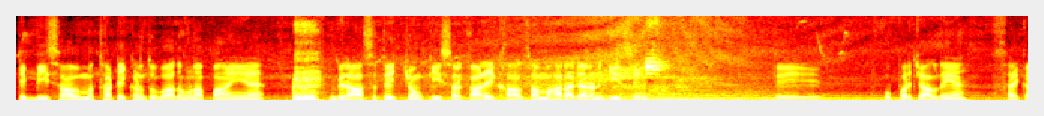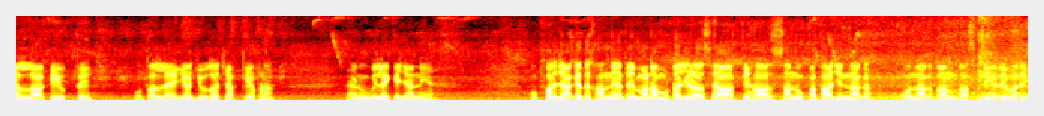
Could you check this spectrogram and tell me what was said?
ਟਿੱਬੀ ਸਾਹਿਬ ਮੱਥਾ ਟੇਕਣ ਤੋਂ ਬਾਅਦ ਹੁਣ ਆਪਾਂ ਆਏ ਆ ਵਿਰਾਸਤ ਤੇ ਚੌਂਕੀ ਸਰਕਾਰੇ ਖਾਲਸਾ ਮਹਾਰਾਜਾ ਰਣਜੀਤ ਸਿੰਘ। ਤੇ ਉੱਪਰ ਚੱਲਦੇ ਆ, ਸਾਈਕਲ ਲਾ ਕੇ ਉੱਤੇ, ਉਹ ਤਾਂ ਲੈ ਗਿਆ ਜੋਧਾ ਚੱਕ ਕੇ ਆਪਣਾ, ਇਹਨੂੰ ਵੀ ਲੈ ਕੇ ਜਾਂਦੇ ਆ। ਉੱਪਰ ਜਾ ਕੇ ਦਿਖਾਉਂਦੇ ਆ ਤੇ ਮਾੜਾ ਮੋਟਾ ਜਿਹੜਾ ਇਤਿਹਾਸ ਇਤਿਹਾਸ ਸਾਨੂੰ ਪਤਾ ਜਿੰਨਾ ਕੁ ਉਹਨਾਂ ਕੁ ਤੁਹਾਨੂੰ ਦੱਸਦੇ ਆ ਇਹਦੇ ਬਾਰੇ।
